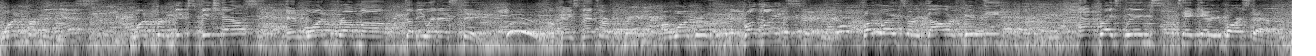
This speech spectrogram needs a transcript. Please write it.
one from the Half price wings. Take care of your bar staff.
